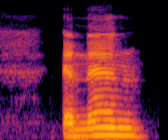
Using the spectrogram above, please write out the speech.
and then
